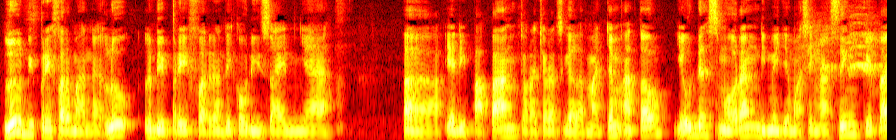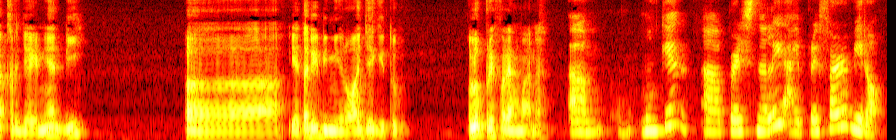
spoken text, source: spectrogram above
lu lebih prefer mana? Lu lebih prefer nanti co-desainnya eh, ya di papan coret-coret segala macam atau ya udah semua orang di meja masing-masing kita kerjainnya di eh ya tadi di Miro aja gitu. Lu prefer yang mana? Um, mungkin uh, personally I prefer Miro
